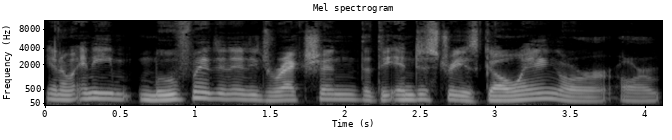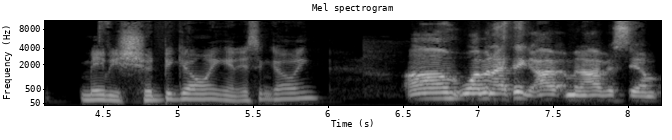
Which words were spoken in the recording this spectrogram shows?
you know, any movement in any direction that the industry is going, or or maybe should be going and isn't going? Um, well, I mean, I think, I, I mean, obviously, I'm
